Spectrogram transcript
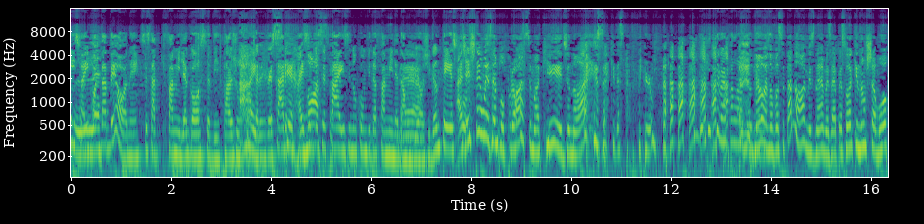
isso aí pode dar BO, né? Você sabe que família gosta de estar junto no Ai, dia do aniversário. que- Aí se nossa. você faz e não convida a família, dá É. um BO gigantesco. A gente tem um exemplo próximo aqui de nós, aqui desta firma. O que, que você vai falar, meu Deus? Não, eu não vou citar nomes, né? Mas é a pessoa que não chamou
